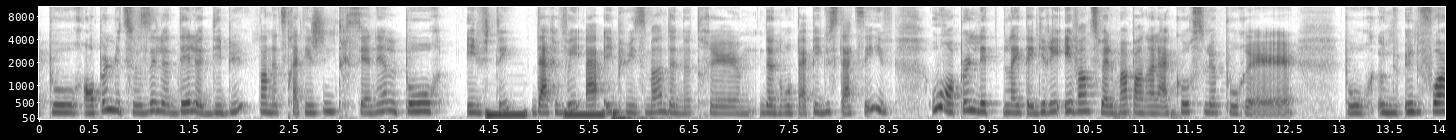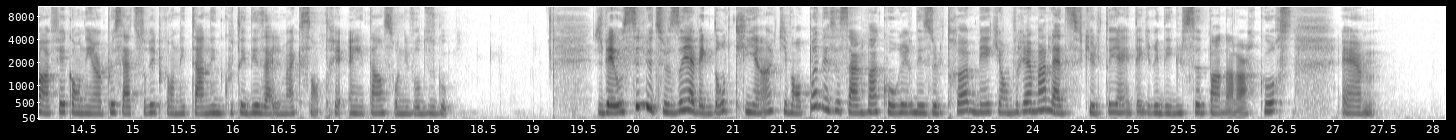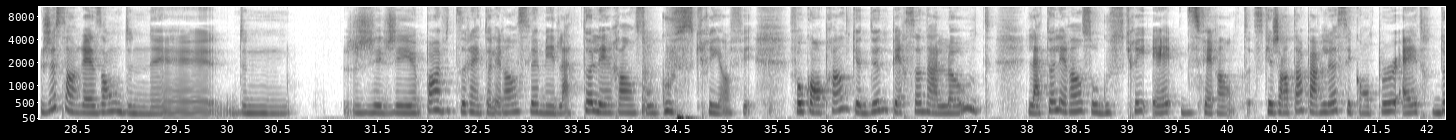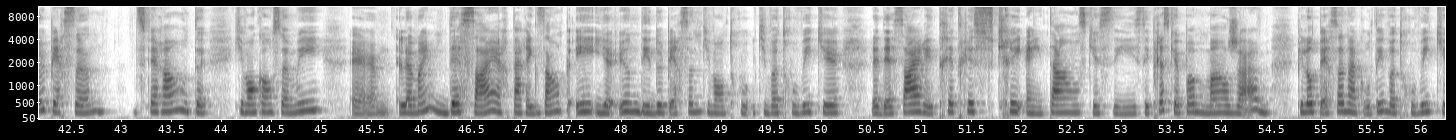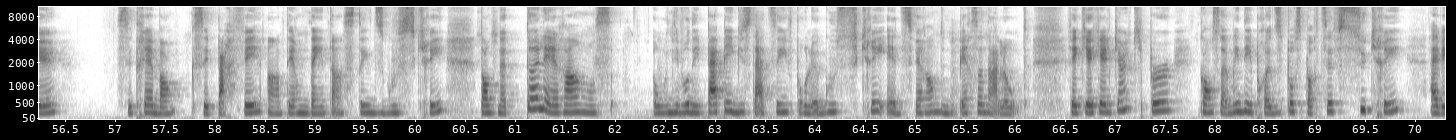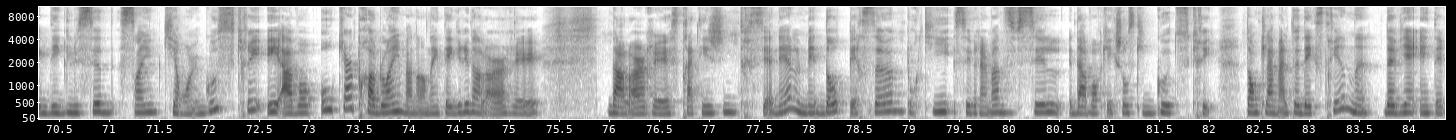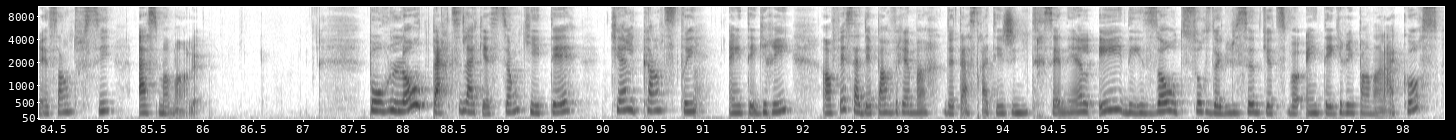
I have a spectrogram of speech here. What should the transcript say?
pour, on peut l'utiliser dès le début dans notre stratégie nutritionnelle pour éviter d'arriver à épuisement de, de nos papilles gustatives ou on peut l'intégrer éventuellement pendant la course pour, euh, une, fois en fait qu'on est un peu saturé et qu'on est tanné de goûter des aliments qui sont très intenses au niveau du goût. Je vais aussi l'utiliser avec d'autres clients qui vont pas nécessairement courir des ultras, mais qui ont vraiment de la difficulté à intégrer des glucides pendant leur course, euh, juste en raison d'une j'ai pas envie de dire intolérance, là, mais de la tolérance au goût sucré, en fait. Faut comprendre que d'une personne à l'autre, la tolérance au goût sucré est différente. Ce que j'entends par là, c'est qu'on peut être deux personnes différentes qui vont consommer euh, le même dessert, par exemple, et il y a une des deux personnes qui, vont qui va trouver que le dessert est très, très sucré, intense, que c'est presque pas mangeable, puis l'autre personne à côté va trouver que c'est très bon, c'est parfait en termes d'intensité du goût sucré. Donc notre tolérance au niveau des papilles gustatives pour le goût sucré est différente d'une personne à l'autre. Fait qu'il y a quelqu'un qui peut consommer des produits pour sportifs sucrés avec des glucides simples qui ont un goût sucré et avoir aucun problème à en intégrer dans leur euh, euh, stratégie nutritionnelle, mais d'autres personnes pour qui c'est vraiment difficile d'avoir quelque chose qui goûte sucré. Donc la maltodextrine devient intéressante aussi à ce moment-là. Pour l'autre partie de la question qui était quelle quantité intégrer, en fait, ça dépend vraiment de ta stratégie nutritionnelle et des autres sources de glucides que tu vas intégrer pendant la course.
